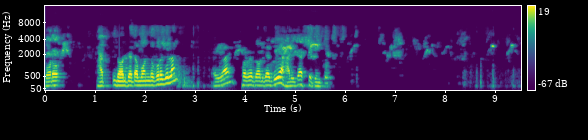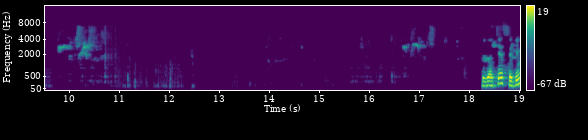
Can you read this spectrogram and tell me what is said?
বড় হাত দরজাটা বন্ধ করে দিলাম। এইবার ছোট দরজা দিয়ে হাড়িটা সেটিং করব। ঠিক আছে সেটিং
